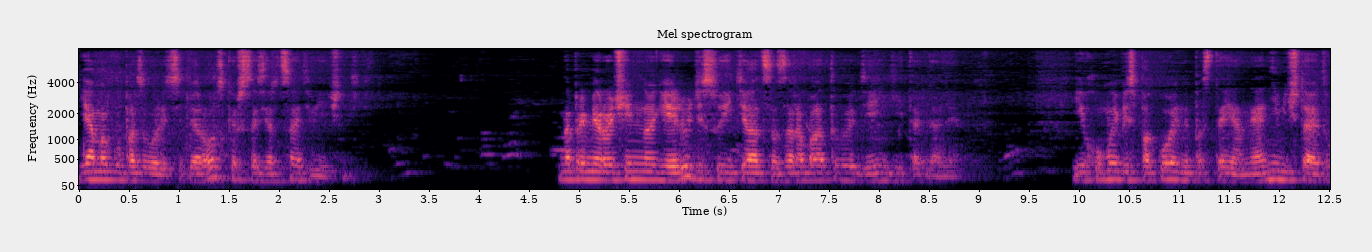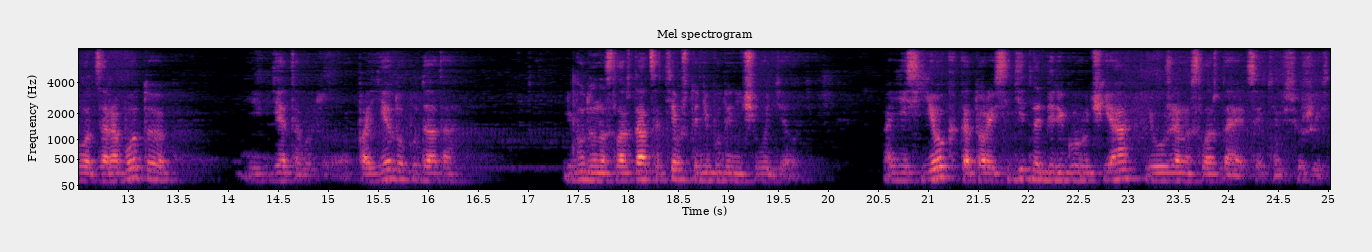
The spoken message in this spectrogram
Я могу позволить себе роскошь созерцать вечность. Например, очень многие люди суетятся, зарабатывают деньги и так далее. Их умы беспокойны постоянно. И они мечтают, вот заработаю и где-то вот поеду куда-то и буду наслаждаться тем, что не буду ничего делать. А есть йог, который сидит на берегу ручья и уже наслаждается этим всю жизнь.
